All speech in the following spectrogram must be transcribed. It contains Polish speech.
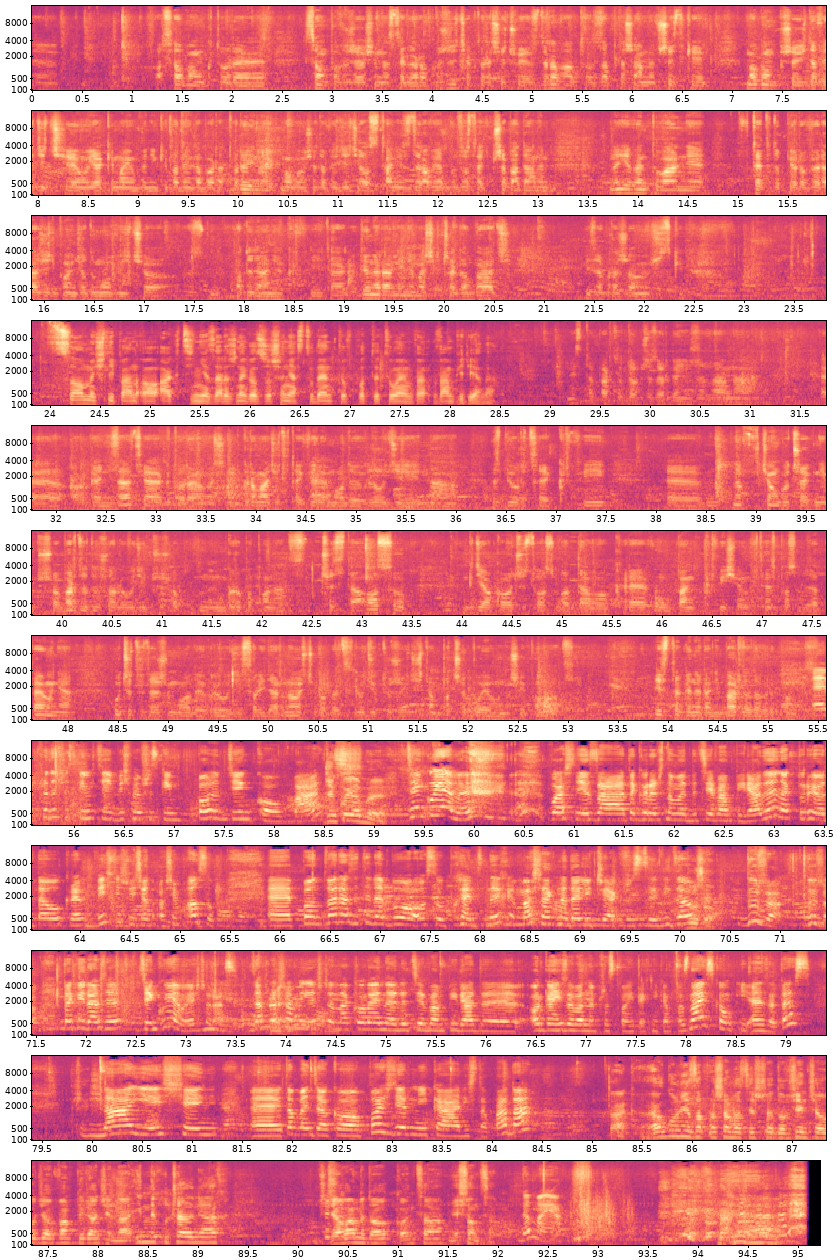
E, Osobom, które są powyżej 18 roku życia, które się czują zdrowo, to zapraszamy wszystkie. Mogą przyjść, dowiedzieć się, jakie mają wyniki badań laboratoryjnych, mogą się dowiedzieć o stanie zdrowia, by zostać przebadanym, no i ewentualnie wtedy dopiero wyrazić bądź odmówić o oddanie krwi. Tak? Generalnie nie ma się czego bać i zapraszamy wszystkich. Co myśli Pan o akcji Niezależnego Zrzeszenia Studentów pod tytułem Wa- Wampiriada? Jest to bardzo dobrze zorganizowana e, organizacja, która właśnie gromadzi tutaj wiele młodych ludzi na zbiórce krwi. E, no, w ciągu trzech dni przyszło bardzo dużo ludzi, przyszło grubo ponad 300 osób, gdzie około 300 osób oddało krew. Bank krwi się w ten sposób zapełnia. Uczy to też młodych ludzi solidarności wobec ludzi, którzy gdzieś tam potrzebują naszej pomocy. Jest to generalnie bardzo dobry pomysł. E, Przede wszystkim chcielibyśmy wszystkim podziękować. Dziękujemy! Dziękujemy właśnie za tegoroczną edycję Wampirady, na której oddało krew 268 osób. E, Po dwa razy tyle było osób chętnych. Maszak nadal liczy, jak wszyscy widzą. Dużo. Dużo, dużo. W takim razie dziękujemy jeszcze raz. Zapraszamy jeszcze na kolejne edycje Wampirady organizowane przez Politechnikę Poznańską i NZS. Na jesień e, to będzie około października, listopada. Tak, a ogólnie zapraszam Was jeszcze do wzięcia udziału w Wampiradzie na innych uczelniach. Działamy do końca miesiąca. Do maja.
